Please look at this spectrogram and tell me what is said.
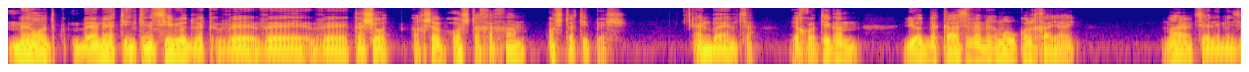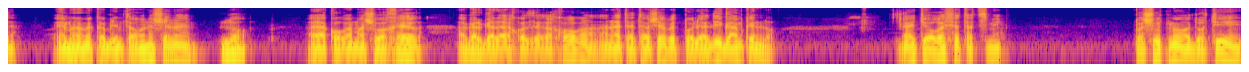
מאוד, באמת, אינטנסיביות וקשות. עכשיו, או שאתה חכם, או שאתה טיפש. אין באמצע. יכולתי גם להיות בכעס ומרמור כל חיי. מה יוצא לי מזה? הם היו מקבלים את העונש שלהם? לא. היה קורה משהו אחר, הגלגל היה חוזר אחורה, ענת הייתה יושבת פה לידי, גם כן לא. הייתי הורס את עצמי. פשוט מאוד, אותי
